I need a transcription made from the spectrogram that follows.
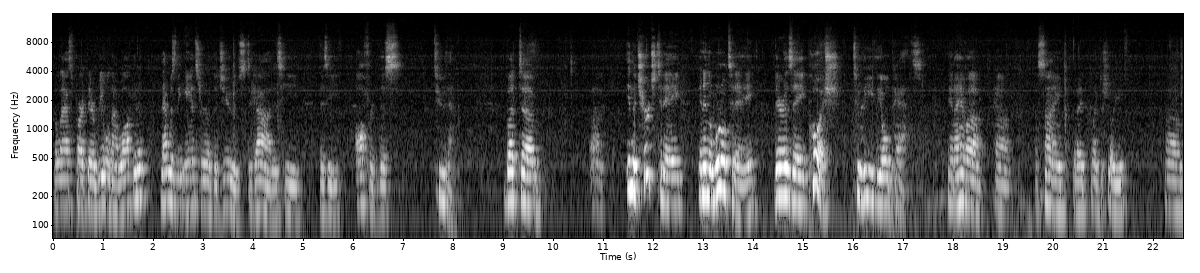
the last part there, we will not walk in it. That was the answer of the Jews to God as he as he offered this to them. But um, uh, in the church today and in the world today, there is a push to leave the old paths. And I have a, a, a sign that I'd like to show you. Um,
